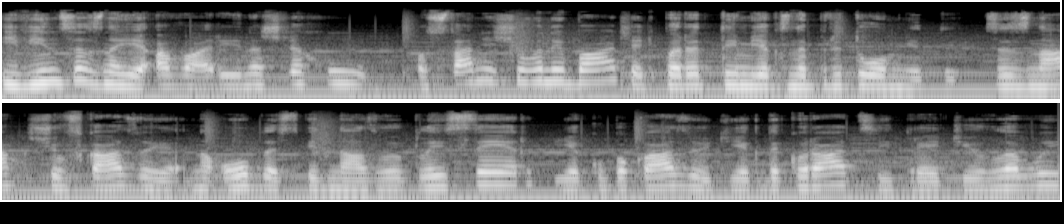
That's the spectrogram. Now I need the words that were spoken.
І він зазнає аварії на шляху. Останнє, що вони бачать перед тим, як знепритомніти, це знак, що вказує на область під назвою Плейсер, яку показують як декорації третьої глави.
